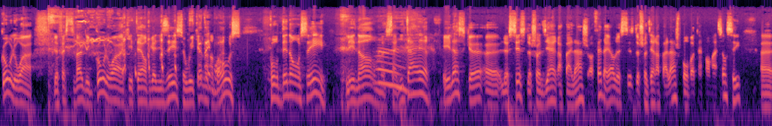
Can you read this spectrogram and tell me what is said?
Gaulois, le festival des Gaulois qui était organisé ce week-end en Beauce pour dénoncer les normes Ah. sanitaires. Et là, ce que euh, le 6 de Chaudière-Appalaches a fait, d'ailleurs, le 6 de Chaudière-Appalaches, pour votre information, c'est euh,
